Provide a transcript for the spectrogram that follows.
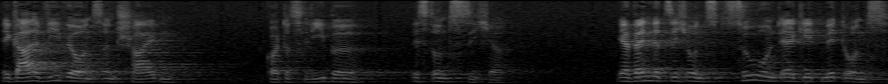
egal wie wir uns entscheiden, Gottes Liebe ist uns sicher. Er wendet sich uns zu und er geht mit uns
